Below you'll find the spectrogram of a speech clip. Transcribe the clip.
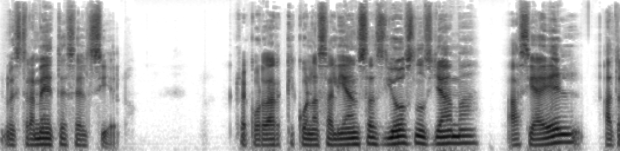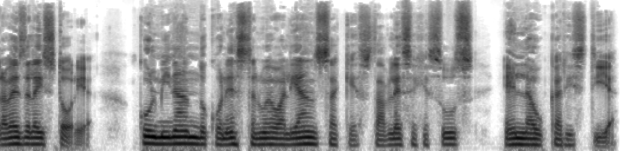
Nuestra meta es el cielo. Recordar que con las alianzas Dios nos llama hacia Él a través de la historia, culminando con esta nueva alianza que establece Jesús en la Eucaristía,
